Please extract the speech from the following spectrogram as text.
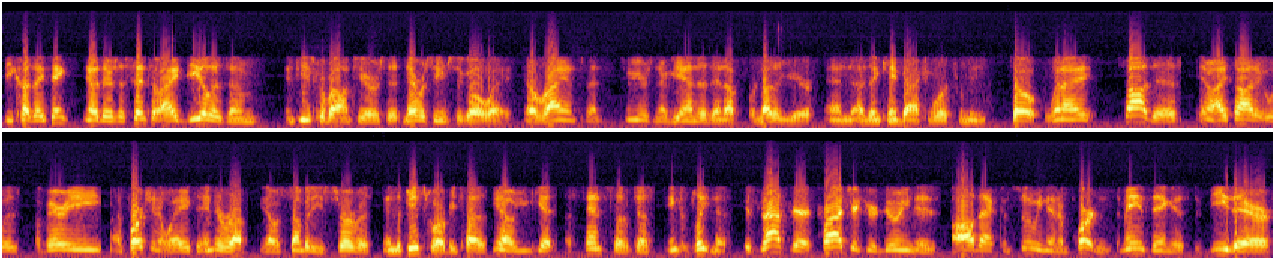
because I think you know there's a sense of idealism in Peace Corps volunteers that never seems to go away. You know, Ryan spent two years in Uganda, then up for another year, and uh, then came back and worked for me. So when I saw this, you know, I thought it was a very unfortunate way to interrupt, you know, somebody's service in the Peace Corps because, you know, you get a sense of just incompleteness. It's not that project you're doing is all that consuming and important. The main thing is to be there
